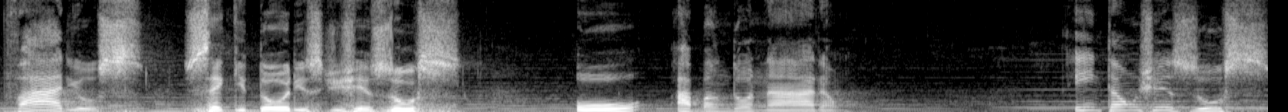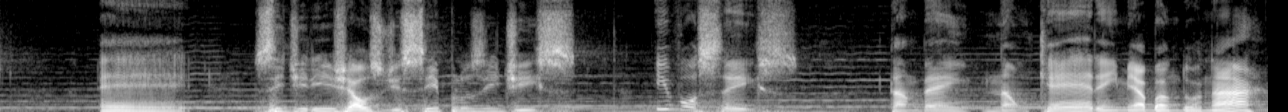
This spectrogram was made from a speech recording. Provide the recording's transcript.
vários seguidores de Jesus o abandonaram. Então Jesus é, se dirige aos discípulos e diz: E vocês também não querem me abandonar?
